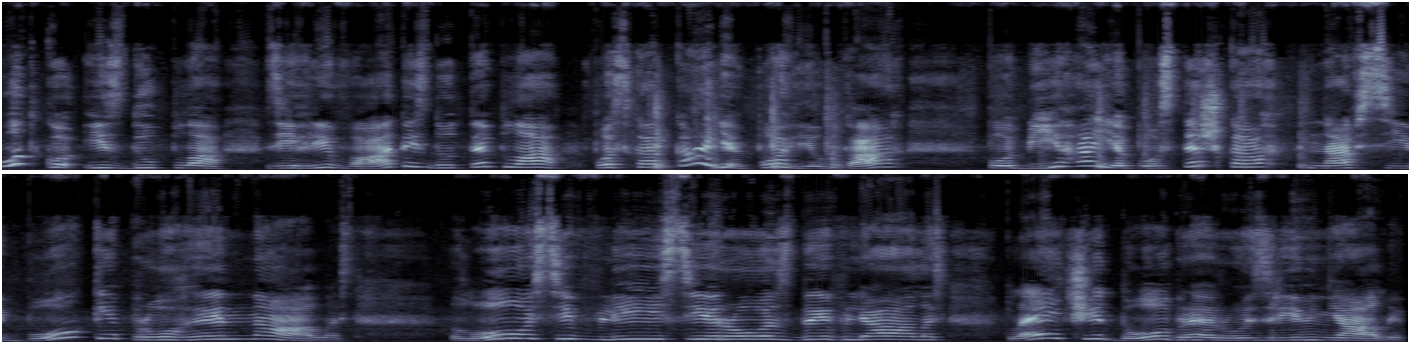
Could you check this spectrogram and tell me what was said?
хутко із дупла, зігріватись до тепла, поскакає по гілках, побігає по стежках, на всі боки прогиналась. Лосів в лісі роздивлялась, плечі добре розрівняли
